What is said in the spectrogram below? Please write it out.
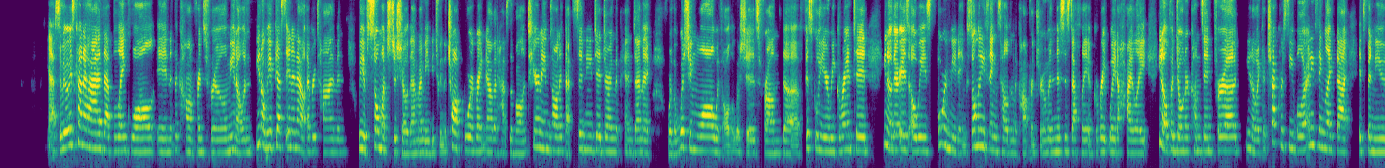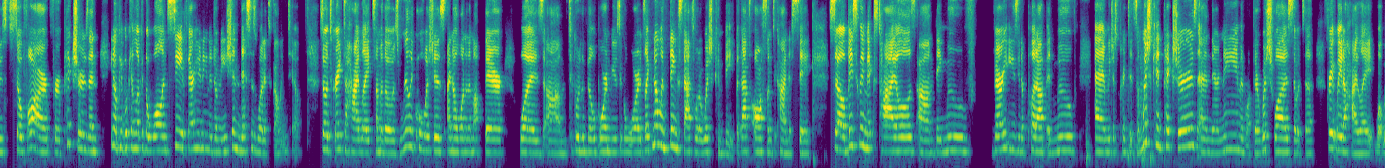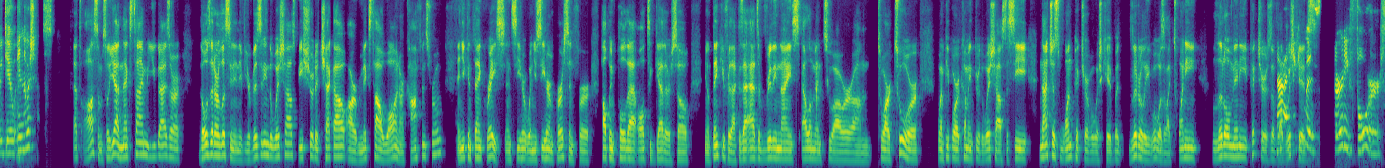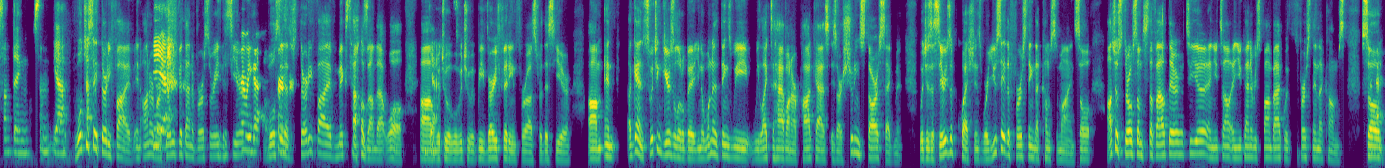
Yeah, so we always kind of had that blank wall in the conference room, you know, and you know, we have guests in and out every time and we have so much to show them. I mean, between the chalkboard right now that has the volunteer names on it that Sydney did during the pandemic, or the wishing wall with all the wishes from the fiscal year we granted, you know, there is always board meetings, so many things held in the conference room. And this is definitely a great way to highlight, you know, if a donor comes in for a, you know, like a check receivable or anything like that, it's been used so far for pictures and, you know, people can look at the and see if they're handing in a donation, this is what it's going to. So it's great to highlight some of those really cool wishes. I know one of them up there was um, to go to the Billboard Music Awards. Like no one thinks that's what a wish can be, but that's awesome to kind of see. So basically, Mixtiles. Um, they move very easy to put up and move. And we just printed some Wish Kid pictures and their name and what their wish was. So it's a great way to highlight what we do in the Wish House. That's awesome. So yeah, next time you guys are those that are listening, if you're visiting the Wish House, be sure to check out our Mixtile wall in our conference room, and you can thank Grace and see her when you see her in person for helping pull that all together. So, you know, thank you for that because that adds a really nice element to our um, to our tour when people are coming through the Wish House to see not just one picture of a Wish Kid, but literally what was it like twenty little mini pictures of yeah, like Wish Kids 34 or something some yeah we'll just say 35 in honor of yeah. our 35th anniversary this year there we go we'll Perfect. say there's 35 Mixtiles on that wall um, yeah. which will which would be very fitting for us for this year um, and again switching gears a little bit you know one of the things we we like to have on our podcast is our shooting star segment which is a series of questions where you say the first thing that comes to mind so i'll just throw some stuff out there to you and you tell and you kind of respond back with first thing that comes so okay.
